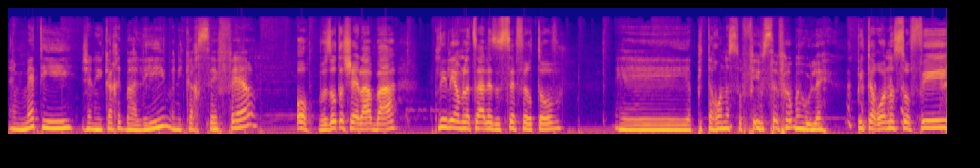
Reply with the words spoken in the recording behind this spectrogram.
האמת היא שאני אקח את בעלי וניקח ספר. או, וזאת השאלה הבאה. תני לי המלצה על איזה ספר טוב. אה, הפתרון הסופי הוא ספר מעולה. פתרון הסופי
